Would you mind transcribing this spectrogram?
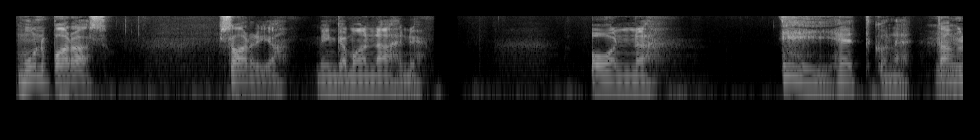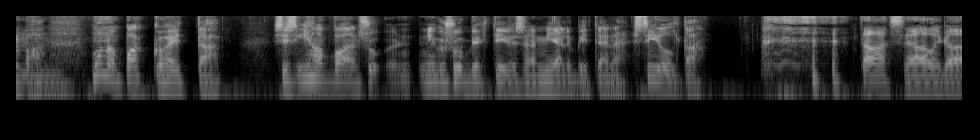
Mun paras sarja, minkä mä oon nähnyt, on... Ei hetkone. Tää on kyllä paha. Mun on pakko heittää, siis ihan vaan su, niinku subjektiivisena mielipiteenä, Silta. Taas se alkaa.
